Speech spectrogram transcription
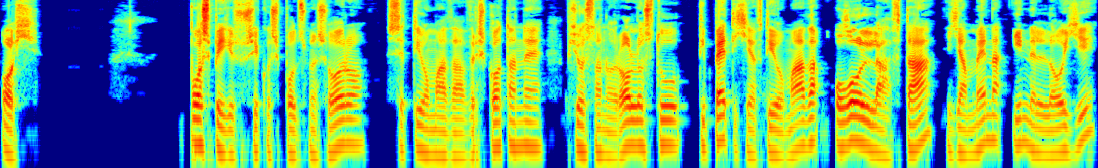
Όχι. Πώς πήγε στους 20 πόντους μέσω όρο, σε τι ομάδα βρισκότανε, ποιος ήταν ο ρόλος του, τι πέτυχε αυτή η ομάδα. Όλα αυτά για μένα είναι λόγοι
